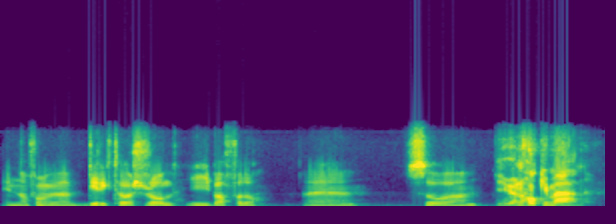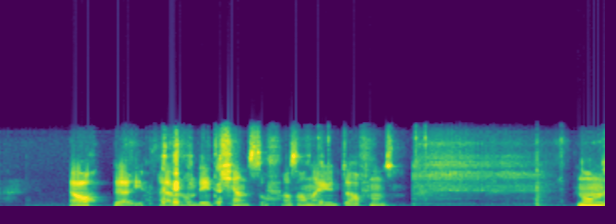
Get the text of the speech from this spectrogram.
i någon form av direktörsroll i Buffalo. Eh, så... Det är ju en hockeyman. Ja, det är det ju. Även om det inte känns så. Alltså han har ju inte haft någon någon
